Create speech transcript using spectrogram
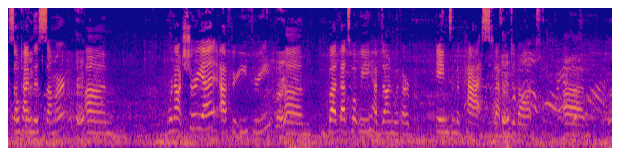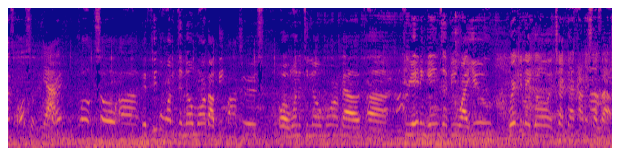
sometime Okay. this summer. Okay. Um, we're not sure yet after E3, Right. um, but that's what we have done with our games in the past that Okay. we've developed. Um, That's awesome. Yeah. Right. Well, so uh, if people wanted to know more about beatboxers or wanted to know more about uh, creating games at BYU, where can they go and check that kind of stuff out?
